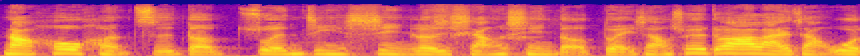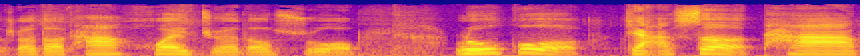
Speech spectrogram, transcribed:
然后很值得尊敬、信任、相信的对象。所以对他来讲，我觉得他会觉得说，如果假设他。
